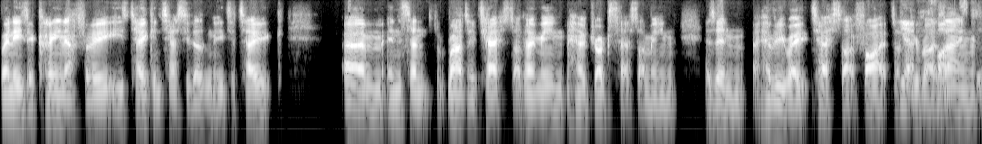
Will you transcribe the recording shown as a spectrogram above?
when he's a clean athlete. He's taking tests he doesn't need to take. Um, in sense, when I say test, I don't mean drugs test. I mean as in heavyweight tests like fights, like Yeah, people like fights, Zhang. So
